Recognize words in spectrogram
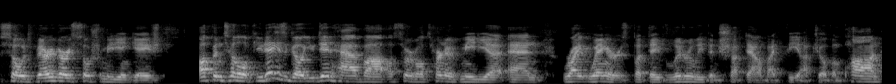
So it's very, very social media engaged up until a few days ago, you did have uh, a sort of alternative media and right wingers, but they've literally been shut down by fiat. Jovem Pan,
